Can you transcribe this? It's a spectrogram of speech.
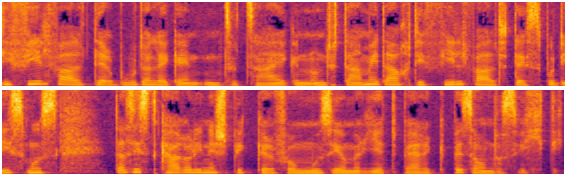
die Vielfalt der Buddha-Legenden zu zeigen und damit auch die Vielfalt des Buddhismus, das ist Caroline Spicker vom Museum Riedberg besonders wichtig.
